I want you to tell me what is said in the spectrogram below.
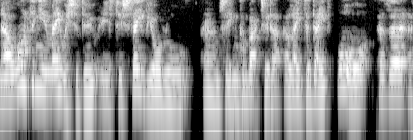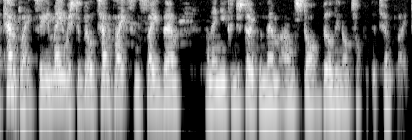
Now, one thing you may wish to do is to save your rule um, so you can come back to it at a later date or as a, a, template. So you may wish to build templates and save them and then you can just open them and start building on top of the template.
